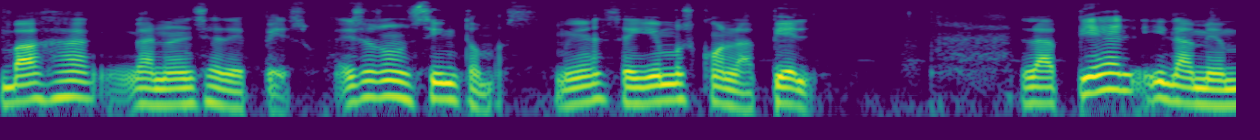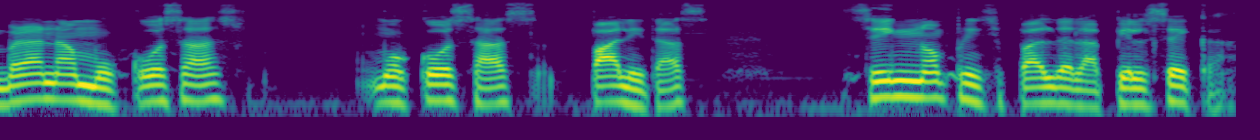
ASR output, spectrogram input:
Baja ganancia de peso. Esos son síntomas. Bien, seguimos con la piel. La piel y la membrana mucosas, mucosas pálidas, signo principal de la piel seca.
